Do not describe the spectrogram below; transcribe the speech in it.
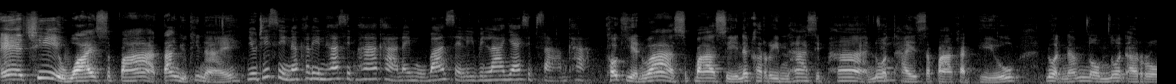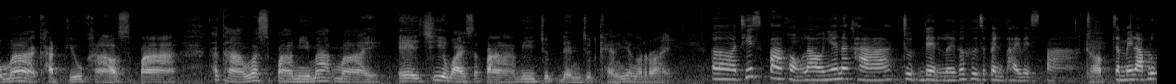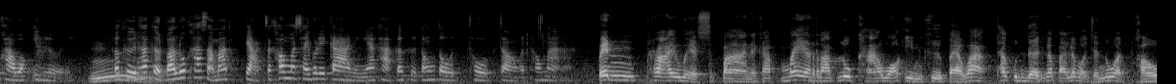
เอชี่วายสปาตั้งอยู่ที่ไหน อยู่ที่ศรีนครินทร์55 ค่ะ ในหมู่บ้านเสรีวิลล่าแยก 13 ค่ะ เขาเขียนว่าสปาสีนครินทร์55 นวดไทยสปาขัดผิว นวดน้ำนม นวดอโรมาขัดผิวขาวสปา ถ้าถามว่าสปามีมากมายเอชี่วายสปามีจุดเด่นจุดแข็งอย่างไร เอ่อที่สปาของเราเนี่ยนะคะ จุดเด่นเลยก็คือจะเป็น private spa ครับจะไม่รับลูกค้า walk in เลย อืม ก็คือถ้าเกิดว่าลูกค้าสามารถอยากจะเข้ามาใช้บริการอย่างเงี้ยค่ะ ก็คือต้องโทรโทรจองกันเข้ามา เป็น private spa นะครับ ไม่รับลูกค้า walk in คือแปลว่าถ้าคุณเดินเข้าไปแล้วบอกจะนวดเขา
